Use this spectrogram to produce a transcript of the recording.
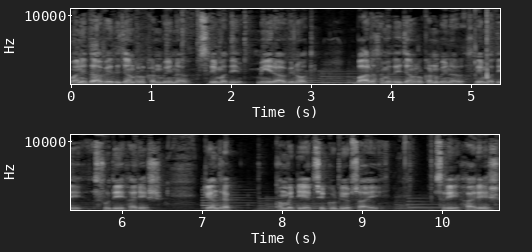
വനിതാവേദി ജനറൽ കൺവീനർ ശ്രീമതി മീര വിനോദ് ബാലസമിതി ജനറൽ കൺവീനർ ശ്രീമതി ശ്രുതി ഹരീഷ് കേന്ദ്ര കമ്മിറ്റി എക്സിക്യൂട്ടീവ്സായി ശ്രീ ഹരീഷ്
